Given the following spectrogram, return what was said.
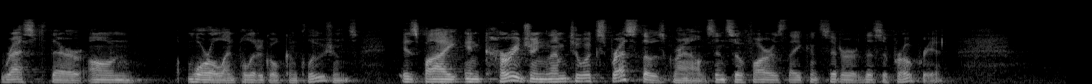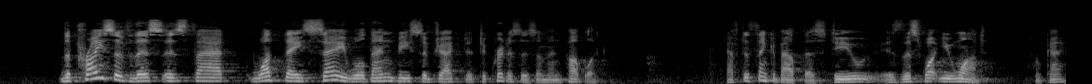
rest their own moral and political conclusions is by encouraging them to express those grounds insofar as they consider this appropriate. The price of this is that what they say will then be subjected to criticism in public. You have to think about this. Do you, is this what you want? Okay?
